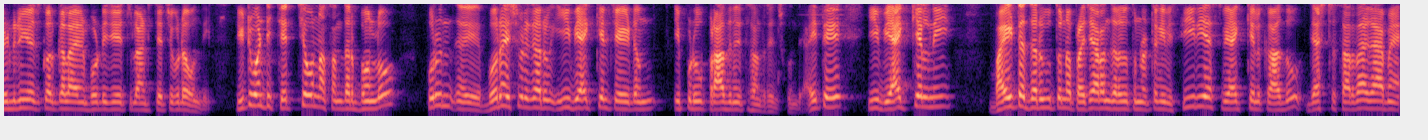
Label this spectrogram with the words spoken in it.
రెండు నియోజకవర్గాలు ఆయన పోటీ చేయొచ్చు లాంటి చర్చ కూడా ఉంది. ఇటువంటి చర్చ ఉన్న సందర్భంలో పురు భువనేశ్వర్ గారు ఈ వ్యాఖ్యలు చేయడం ఇప్పుడు ప్రాధాన్యత సంతరించుకుంది. అయితే ఈ వ్యాఖ్యల్ని బయట జరుగుతున్న ప్రచారం జరుగుతున్నట్లుగా ఇవి సీరియస్ వ్యాఖ్యలు కాదు జస్ట్ సరదాగా ఆమె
